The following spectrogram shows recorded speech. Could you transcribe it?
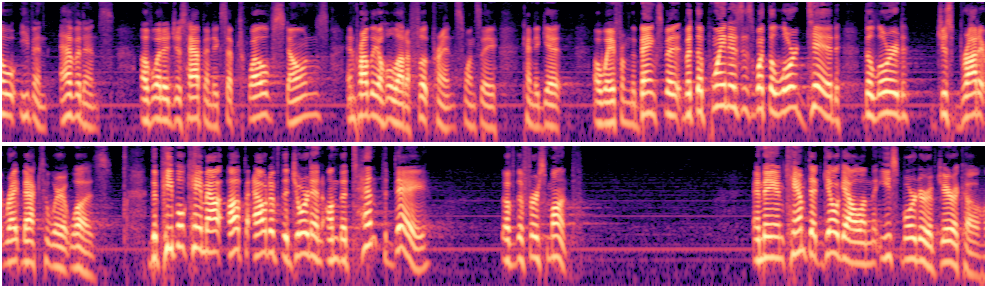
no even evidence of what had just happened except 12 stones and probably a whole lot of footprints once they kind of get away from the banks. But, but the point is, is what the Lord did, the Lord just brought it right back to where it was. The people came out, up out of the Jordan on the 10th day of the first month. And they encamped at Gilgal on the east border of Jericho.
